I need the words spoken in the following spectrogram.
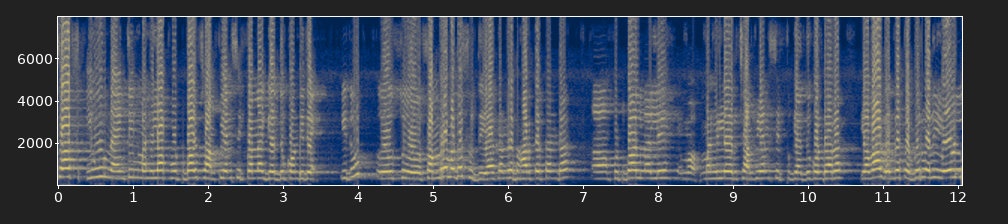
ಸಫ್ ಯು ನೈನ್ಟೀನ್ ಮಹಿಳಾ ಫುಟ್ಬಾಲ್ ಚಾಂಪಿಯನ್ಶಿಪ್ ಅನ್ನ ಗೆದ್ದುಕೊಂಡಿದೆ. ಇದು ಸಂಭ್ರಮದ ಸುದ್ದಿ. ಯಾಕಂದ್ರೆ ಭಾರತ ತಂಡ ಫುಟ್ಬಾಲ್ನಲ್ಲಿ ಮಹಿಳೆಯರ ಚಾಂಪಿಯನ್ಶಿಪ್ ಗೆದ್ದುಕೊಂಡಾರ. ಯಾವಾಗ ಅಂದ್ರೆ ಫೆಬ್ರವರಿ ಏಳು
